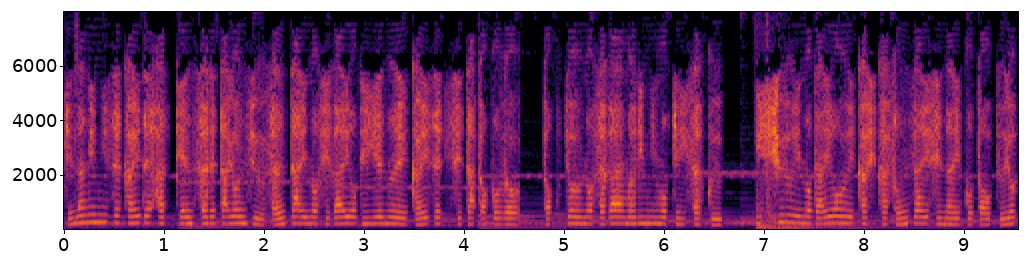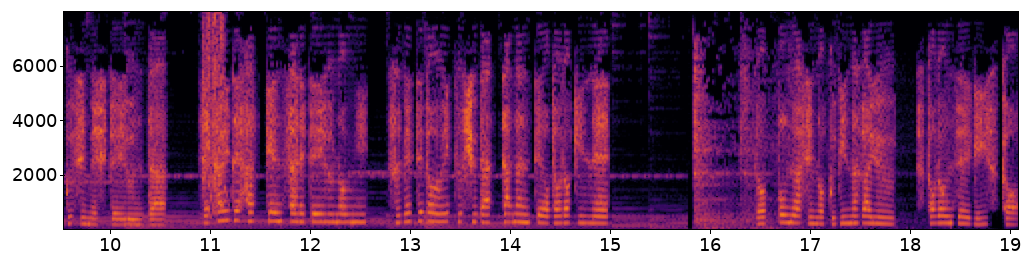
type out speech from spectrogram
ちなみに世界で発見された43体の死骸を DNA 解析したところ、特徴の差があまりにも小さく、一種類のダイオウイカしか存在しないことを強く示しているんだ。世界で発見されているのに、すべて同一種だったなんて驚きね。六本足の首長竜、ストロンゼイビースト。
